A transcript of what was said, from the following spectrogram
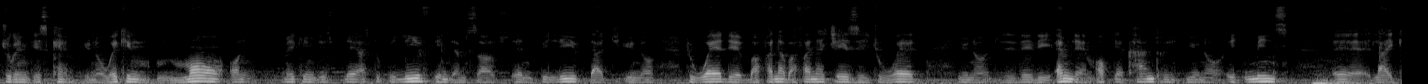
during this camp, you know, working more on making these players to believe in themselves and believe that, you know, to wear the Bafana Bafana jersey, to wear, you know, the, the emblem of their country, you know, it means uh, like,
